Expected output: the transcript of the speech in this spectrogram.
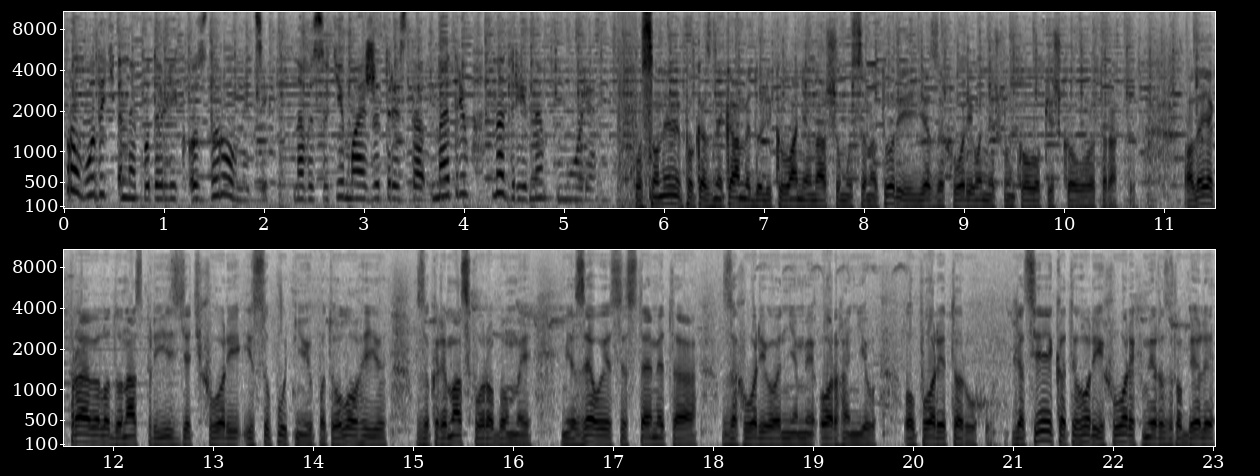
проводить неподалік оздоровниці на висоті майже 300 метрів над рівнем моря. Основними показниками до лікування в нашому санаторії є захворювання шлунково-кишкового тракту. Але, як правило, до нас приїздять хворі із супутньою патологією, зокрема з хворобами м'язевої системи та захворюваннями органів опори та руху. Для цієї категорії хворих ми розробили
